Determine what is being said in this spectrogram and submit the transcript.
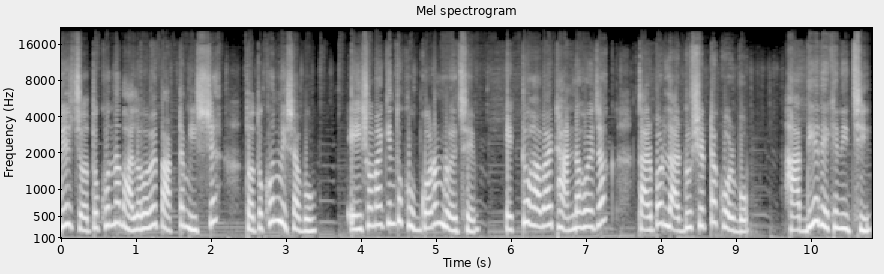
বেশ যতক্ষণ না ভালোভাবে পাকটা মিশছে, ততক্ষণ মেশাবো। এই সময় কিন্তু খুব গরম রয়েছে। একটু হাওয়ায় ঠান্ডা হয়ে যাক, তারপর লাড্ডুর শেপটা করব। হাত দিয়ে দেখে নিচ্ছি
